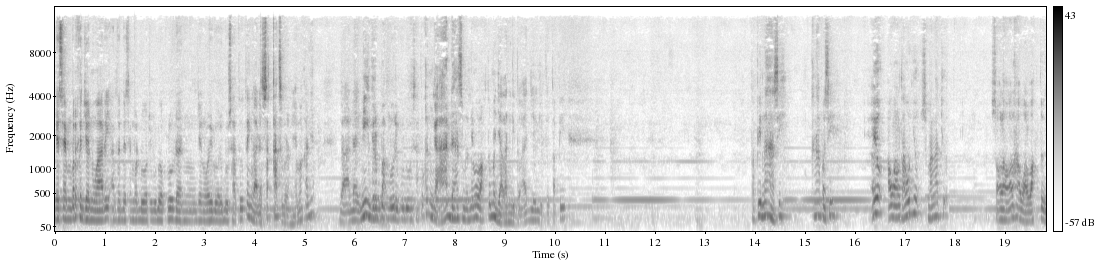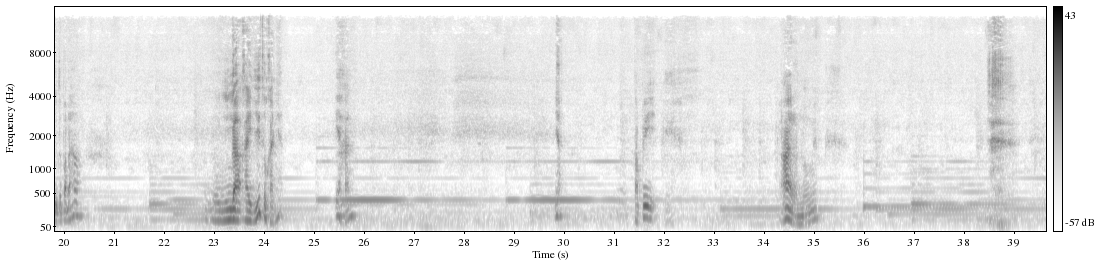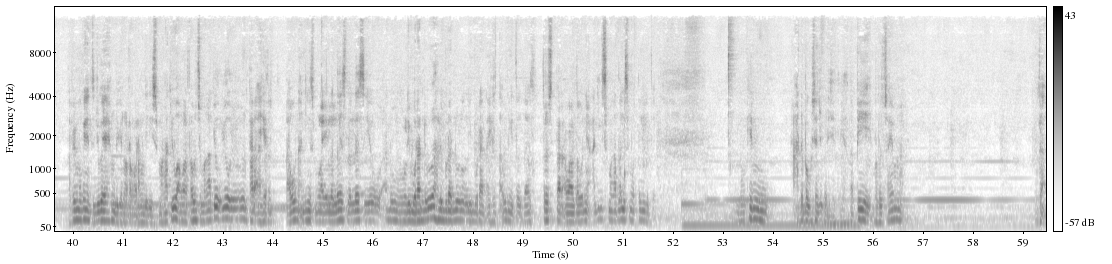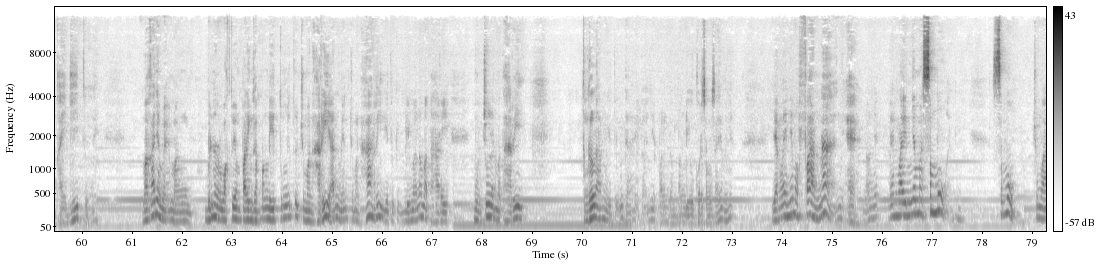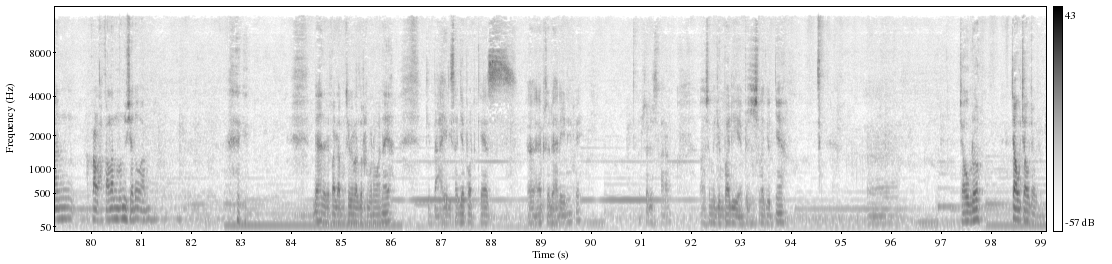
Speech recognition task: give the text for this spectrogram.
Desember ke Januari atau Desember 2020 dan Januari 2001 teh nggak ada sekat sebenarnya makanya nggak ada. Ini gerbang 2021 kan nggak ada sebenarnya. Waktu mah jalan gitu aja gitu. Tapi tapi nah sih kenapa sih? Ayo awal tahun yuk semangat yuk. Seolah-olah awal waktu gitu. Padahal nggak kayak gitu kan ya Iya kan? Ya. Tapi I don't know man. Tapi mungkin itu juga ya yang bikin orang-orang jadi semangat. Yuk awal tahun semangat. Yuk yuk, yuk. ntar akhir tahun anjing mulai leles leles. Yuk aduh liburan dulu lah liburan dulu liburan akhir tahun gitu. Terus ntar awal tahunnya anjing semangat lagi semua gitu. Mungkin ada bagusnya juga di situ ya. Tapi menurut saya mah nggak kayak gitu eh. makanya memang bener waktu yang paling gampang dihitung itu cuman harian men. Cuman hari gitu. Di mana matahari muncul dan matahari tenggelam gitu. Udah itu aja paling gampang diukur sama saya banyak. Yang lainnya mah fana eh yang lainnya mah semu semu. Cuman akal-akalan manusia doang Dah daripada mungkin latur ke mana-mana ya. Kita akhiri saja podcast uh, episode hari ini oke? Okay? Episode sekarang. Uh, Sampai jumpa di episode selanjutnya. Uh, Ciao bro. Ciao ciao ciao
